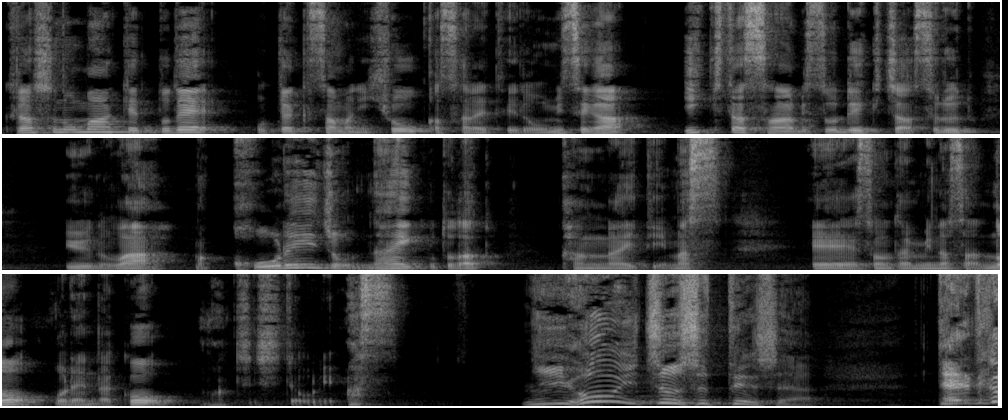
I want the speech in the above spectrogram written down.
暮らしのマーケットでお客様に評価されているお店が生きたサービスをレクチャーするというのは、まあ、これ以上ないことだと考えています。えー、そのため皆さんのご連絡をお待ちしております。日本一の出店者、出てこいや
